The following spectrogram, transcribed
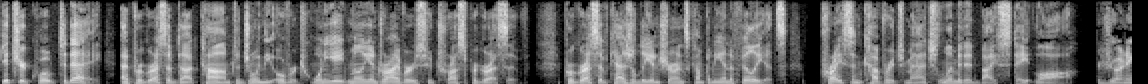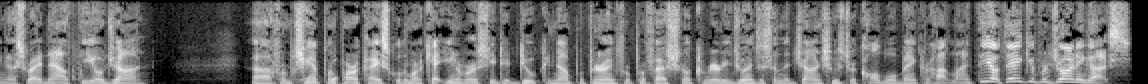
Get your quote today at progressive.com to join the over 28 million drivers who trust Progressive. Progressive Casualty Insurance Company and Affiliates. Price and coverage match limited by state law. Joining us right now, Theo John. Uh, from Champlin Park High School to Marquette University to Duke, and now preparing for a professional career. He joins us on the John Schuster Coldwell Banker Hotline. Theo, thank you for joining us.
